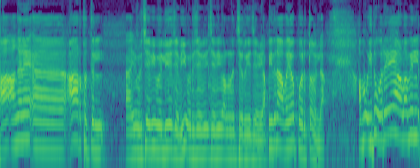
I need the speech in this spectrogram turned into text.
അങ്ങനെ ആ അർത്ഥത്തിൽ ഒരു ചെവി വലിയ ചെവി ഒരു ചെവി ചെവി വളരെ ചെറിയ ചെവി. അപ്പോൾ ഇതിന് അവയവ പൊരുത്തമില്ല. അപ്പോൾ ഇത് ഒരേ അളവിൽ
